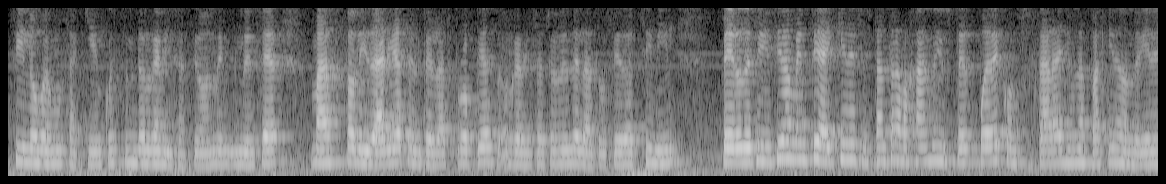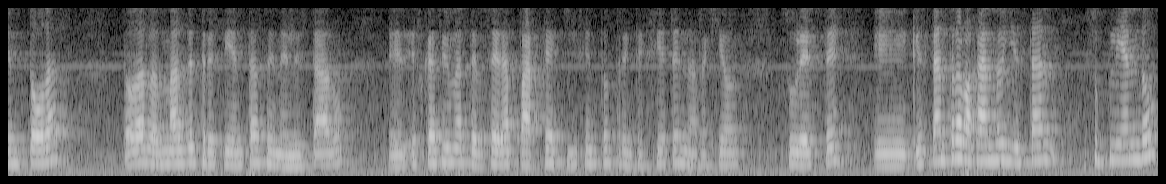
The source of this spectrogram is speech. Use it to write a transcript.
sí lo vemos aquí en cuestión de organización, de, ser más solidarias entre las propias organizaciones de la sociedad civil, pero definitivamente hay quienes están trabajando y usted puede consultar, hay una página donde vienen todas, todas las más de 300 en el estado, eh, es casi una tercera parte aquí, 137 en la región sureste, eh, que están trabajando y están supliendo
